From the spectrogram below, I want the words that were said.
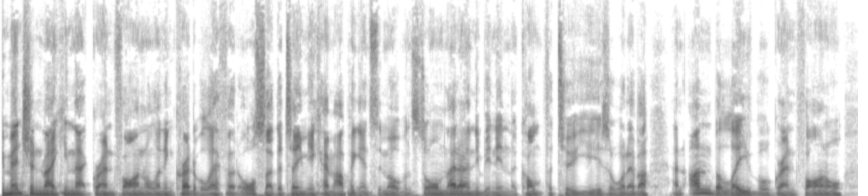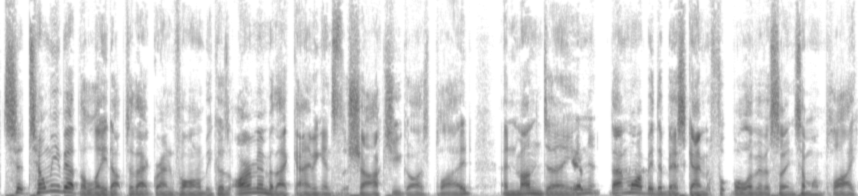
You mentioned making that grand final an incredible effort. Also, the team you came up against, the Melbourne Storm, they'd only been in the comp for two years or whatever. An unbelievable grand final. So tell me about the lead up to that grand final because I remember that game against the Sharks you guys played, and Mundine. Yep. That might be the best game of football I've ever seen someone play.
